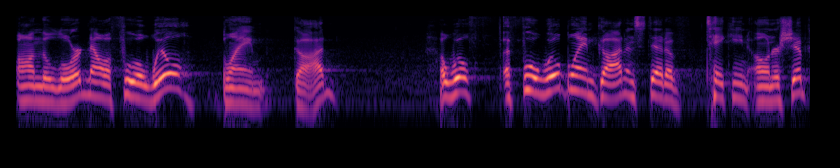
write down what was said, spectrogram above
on the Lord. Now, a fool will blame God. A, will, a fool will blame God instead of taking ownership.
